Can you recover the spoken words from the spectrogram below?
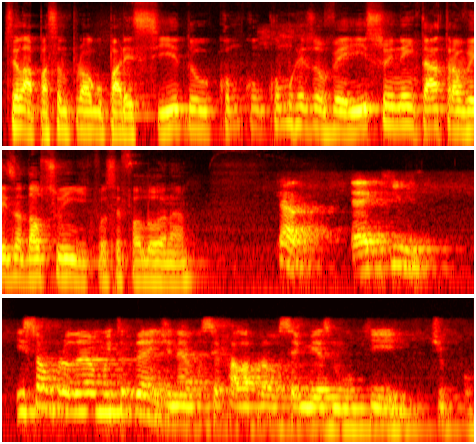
sei lá, passando por algo parecido, como, como resolver isso e nem tá talvez na swing que você falou, né? Cara, é que isso é um problema muito grande, né? Você falar para você mesmo que, tipo,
